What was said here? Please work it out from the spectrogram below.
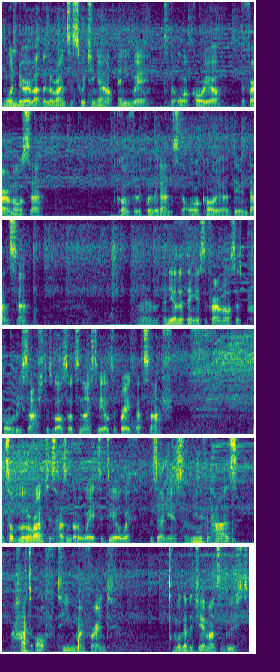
wonder about the Lurantis switching out anyway to the Oricorio, the Pheromosa going for the quiver dance, the Oricorio doing dancer. Um, and the other thing is the Pheromosa is probably sashed as well, so it's nice to be able to break that sash. Let's hope the Lurantis hasn't got a way to deal with Xerneas. I mean, if it has, hat off to you, my friend. We'll get the Geomancy boost.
